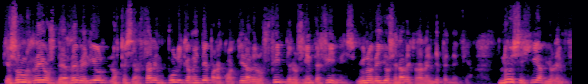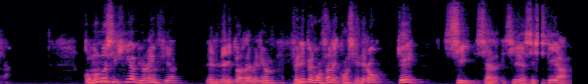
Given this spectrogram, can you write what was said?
que son reos de rebelión los que se alzaren públicamente para cualquiera de los, de los siguientes fines, y uno de ellos era declarar la independencia. No exigía violencia. Como no exigía violencia, el delito de rebelión, Felipe González consideró que si, si, existía,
